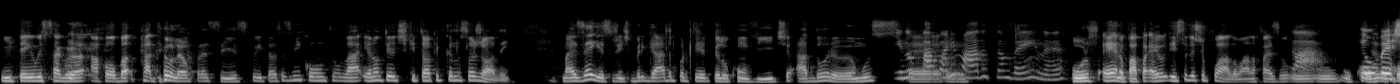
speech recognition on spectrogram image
E tem o Instagram, arroba Cadê o Léo Francisco? Então vocês me contam lá. Eu não tenho TikTok porque eu não sou jovem. Mas é isso, gente. Obrigado por ter pelo convite. Adoramos. E no é, Papo Animado também, né? Por, é, no Papo. É, isso eu deixo pro Alan. O Alan faz o, tá. o, o, o, o completo.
